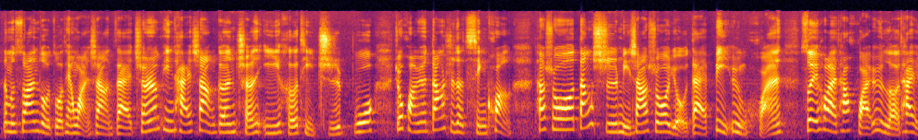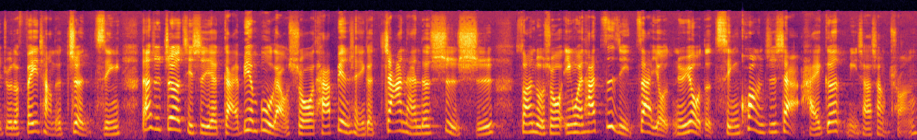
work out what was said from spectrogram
那么孙安佐昨天晚上在成人平台上跟陈怡合体直播，就还原当时的情况。他说，当时米莎说有带避孕环，所以后来她怀孕了，她也觉得非常的震惊。但是这其实也改变不了说她变成一个渣男的事实。孙安佐说，因为他自己在有女友的情况之下，还跟米莎上床。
